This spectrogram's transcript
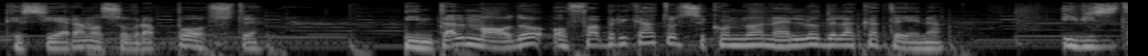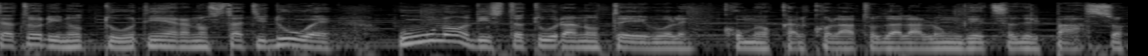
che si erano sovrapposte. In tal modo ho fabbricato il secondo anello della catena. I visitatori notturni erano stati due, uno di statura notevole, come ho calcolato dalla lunghezza del passo,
